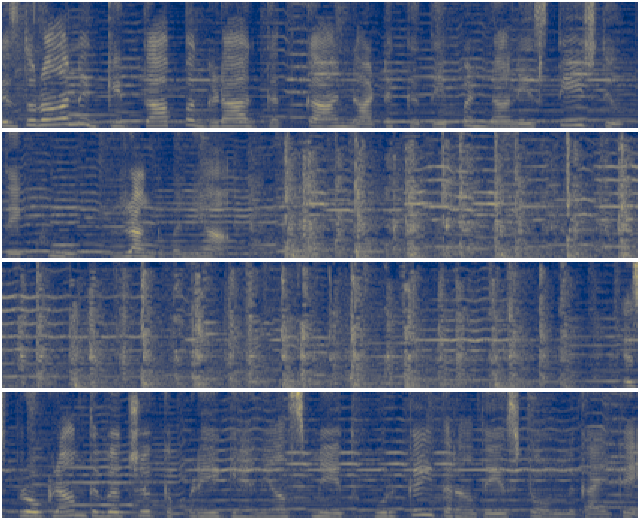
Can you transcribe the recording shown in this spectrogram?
ਇਸ ਦੌਰਾਨ ਗਿੱਧਾ, ਭੰਗੜਾ, ਗੱਤਕਾ, ਨਾਟਕ ਅਤੇ ਭੰਡਾ ਨੇ ਸਟੇਜ ਦੇ ਉੱਤੇ ਖੂਬ ਰੰਗ ਬੰਨਿਆ। ਇਸ ਪ੍ਰੋਗਰਾਮ ਦੇ ਵਿੱਚ ਕੱਪੜੇ, ਗਹਿਣਿਆਂ ਸਮੇਤ ਹੋਰ ਕਈ ਤਰ੍ਹਾਂ ਦੇ ਸਟਾਲ ਲਗਾਏ ਗਏ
